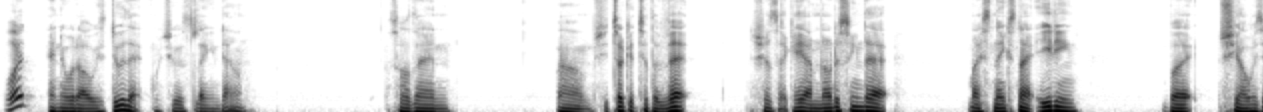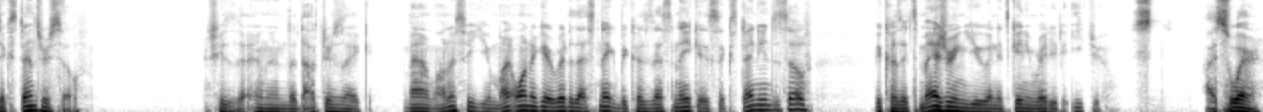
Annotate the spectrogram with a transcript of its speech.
What? and it would always do that when she was laying down. So then, um, she took it to the vet. She was like, "Hey, I'm noticing that my snake's not eating, but she always extends herself." She's and then the doctor's like, "Ma'am, honestly, you might want to get rid of that snake because that snake is extending itself because it's measuring you and it's getting ready to eat you." I swear.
